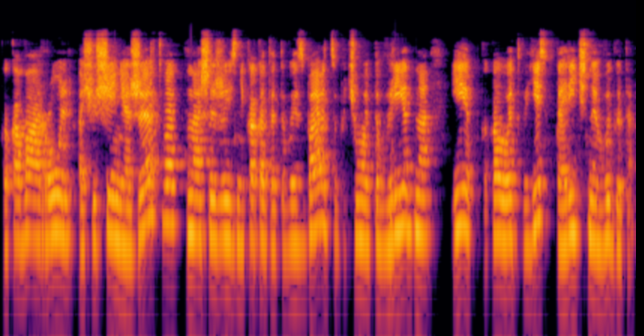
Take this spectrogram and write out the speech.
какова роль ощущения жертвы в нашей жизни, как от этого избавиться, почему это вредно и какая у этого есть вторичная выгода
